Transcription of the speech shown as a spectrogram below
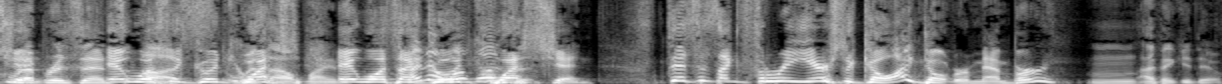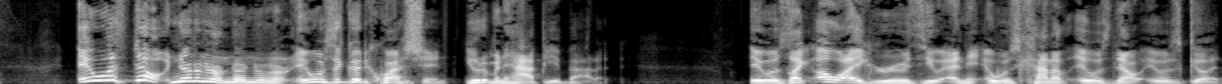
question. represents It was a good question. It was a I know, good was it? question. This is like three years ago. I don't remember. Mm, I think you do. It was no, no, no, no, no, no, no. It was a good question. You would have been happy about it. It was like, oh, I agree with you, and it was kind of, it was no, it was good.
